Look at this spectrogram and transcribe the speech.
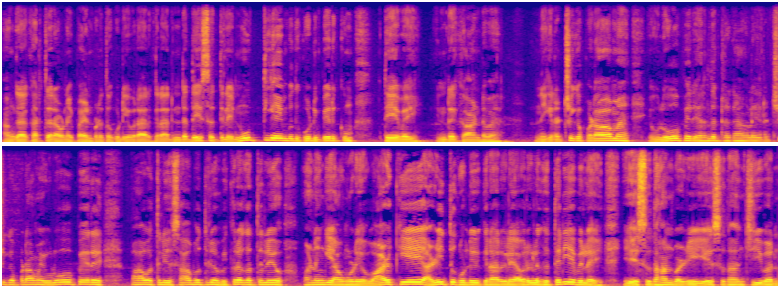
அங்கே கர்த்தர் அவனை பயன்படுத்தக்கூடியவராக இருக்கிறார். இந்த தேசத்திலே நூற்றி ஐம்பது கோடி பேருக்கும் தேவை இன்றைக்கு ஆண்டவர். இன்னைக்கு ரட்சிக்கப்படாமல் எவ்வளோ பேர் இறந்துட்டுருக்காங்களே ரட்சிக்கப்படாமல் எவ்வளோ பேர் பாவத்திலையும் சாபத்திலையும் விக்கிரகத்திலையும் வணங்கி அவங்களுடைய வாழ்க்கையே அழித்து கொண்டிருக்கிறார்களே அவர்களுக்கு தெரியவில்லை. இயேசுதான் வழி இயேசுதான் ஜீவன்.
